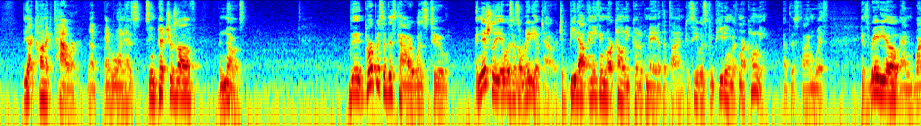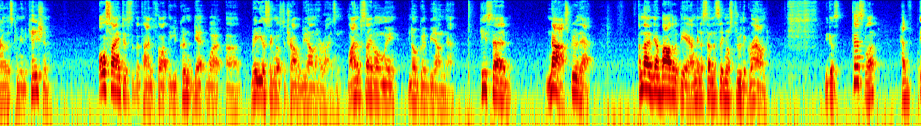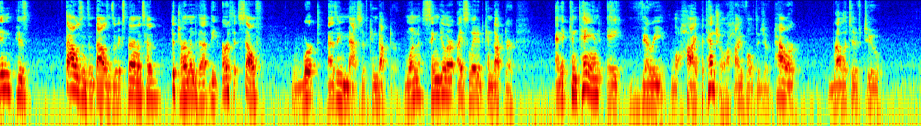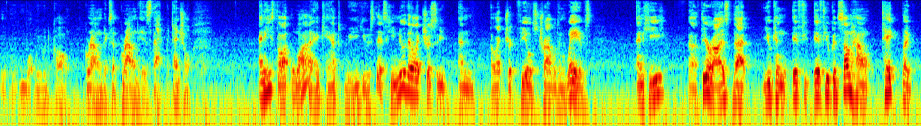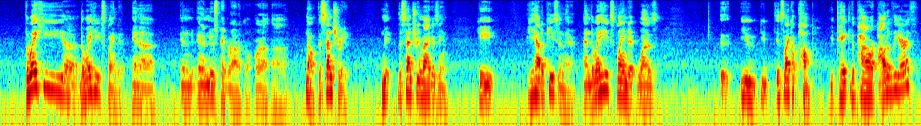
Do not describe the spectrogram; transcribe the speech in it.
the iconic tower that everyone has seen pictures of and knows. The purpose of this tower was to initially it was as a radio tower to beat out anything Marconi could have made at the time because he was competing with Marconi at this time with his radio and wireless communication all scientists at the time thought that you couldn't get wi- uh, radio signals to travel beyond the horizon. Line of sight only, no good beyond that. He said, nah, screw that. I'm not even going to bother with the air. I'm going to send the signals through the ground. Because Tesla had, in his thousands and thousands of experiments, had determined that the Earth itself worked as a massive conductor. One singular isolated conductor and it contained a very high potential, a high voltage of power relative to what we would call ground, except ground is that potential. And he thought, why can't we use this? He knew that electricity and electric fields traveled in waves, and he uh, theorized that you can, if if you could somehow take like the way he uh, the way he explained it in a in in a newspaper article or a no the Century, the Century magazine. He he had a piece in there, and the way he explained it was, uh, you you it's like a pump. You take the power out of the earth,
